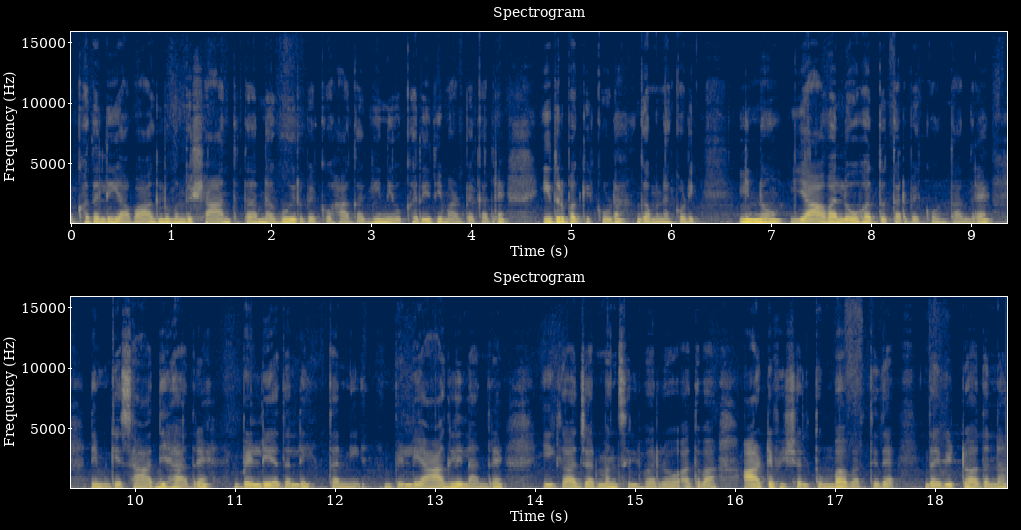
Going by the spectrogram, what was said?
ಮುಖದಲ್ಲಿ ಯಾವಾಗಲೂ ಒಂದು ಶಾಂತದ ನಗು ಇರಬೇಕು. ಹಾಗಾಗಿ ನೀವು ಖರೀದಿ ಮಾಡಬೇಕಾದ್ರೆ ಇದ್ರ ಬಗ್ಗೆ ಕೂಡ ಗಮನ ಕೊಡಿ. ಇನ್ನು ಯಾವ ಲೋಹದ್ದು ತರಬೇಕು ಅಂತ ಅಂದರೆ ನಿಮಗೆ ಸಾಧ್ಯ ಆದರೆ ಬೆಳ್ಳಿಯದಲ್ಲಿ ತನ್ನಿ, ಬೆಳ್ಳಿ ಆಗಲಿಲ್ಲ ಅಂದರೆ ಈಗ ಜರ್ಮನ್ ಸಿಲ್ವರು ಅಥವಾ ಆರ್ಟಿಫಿಷಿಯಲ್ ತುಂಬ ಬರ್ತಿದೆ. ದಯವಿಟ್ಟು ಅದನ್ನು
